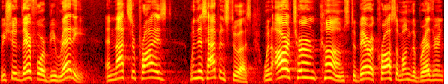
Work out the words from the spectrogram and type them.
We should therefore be ready and not surprised when this happens to us. When our turn comes to bear a cross among the brethren,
